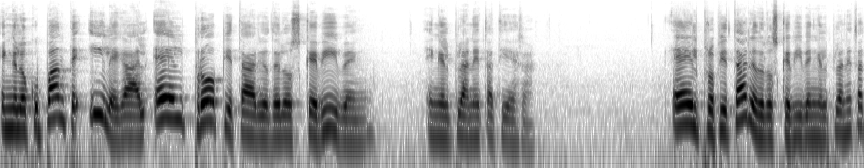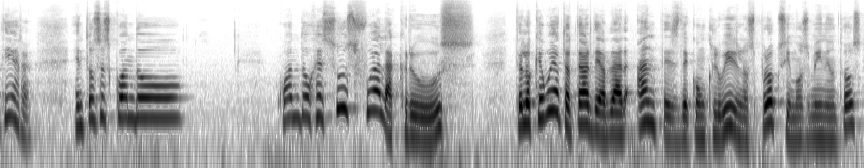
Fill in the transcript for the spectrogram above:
el ocupante ilegal, el propietario de los que viven en el planeta Tierra. El propietario de los que viven en el planeta Tierra. Entonces cuando, cuando Jesús fue a la cruz, de lo que voy a tratar de hablar antes de concluir en los próximos minutos,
